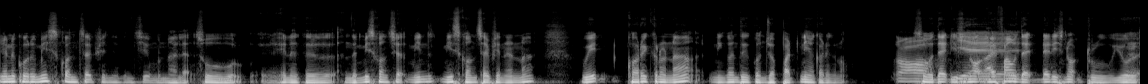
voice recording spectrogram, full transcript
எனக்கு ஒரு மிஸ்கான்செப்ஷன் இருந்துச்சு முன்னால் ஸோ எனக்கு அந்த மிஸ்கான்செப் மின் மிஸ்கான்செப்ஷன் என்னன்னா வெயிட் குறைக்கணும்னா நீங்கள் வந்து கொஞ்சம் பட்னியாக கிடைக்கணும் ஸோ தட் இஸ் நாட் ஐ ஃபவுண்ட் தட் தட் இஸ் நாட் ட்ரூ யூ வில்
